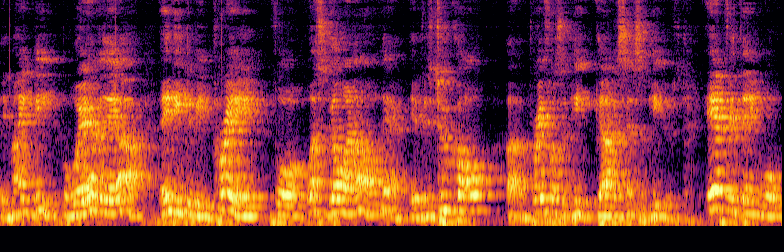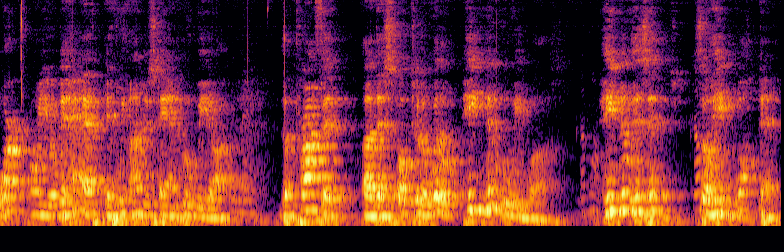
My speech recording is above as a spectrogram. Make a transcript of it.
they might be, but wherever they are, they need to be praying for what's going on there. If it's too cold, uh, pray for some heat. God has sent some heaters. Everything will work on your behalf if we understand who we are. Amen. The prophet uh, that spoke to the widow, he knew who he was. He knew his image. So he walked in it.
